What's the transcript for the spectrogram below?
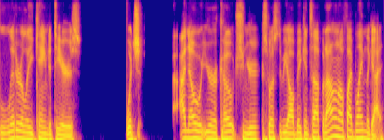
Literally came to tears, which I know you're a coach and you're supposed to be all big and tough, but I don't know if I blame the guy.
